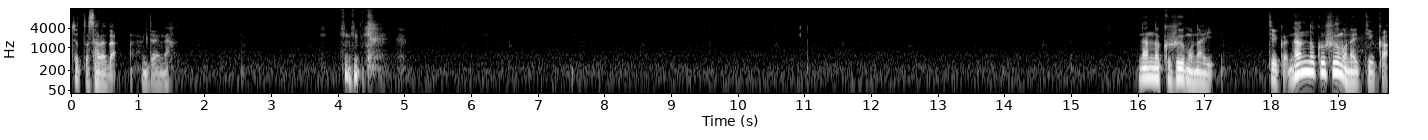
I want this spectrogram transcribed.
ちょっとサラダみたいな。何の工夫もないっていうか何の工夫もないっていうか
